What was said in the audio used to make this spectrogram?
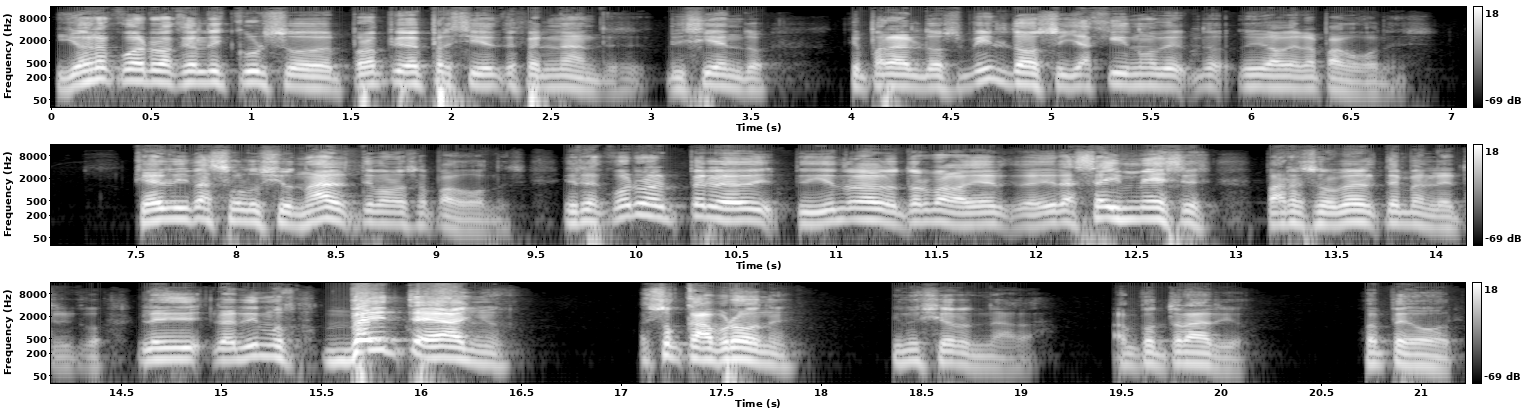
Y yo recuerdo aquel discurso del propio expresidente Fernández diciendo que para el 2012 ya aquí no, iba a haber apagones, que él iba a solucionar el tema de los apagones. Y recuerdo al PLD pidiéndole al doctor Balaguer que le diera seis meses para resolver el tema eléctrico. Le, dimos 20 años, esos cabrones, y no hicieron nada. Al contrario, fue peor.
